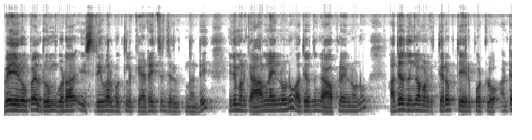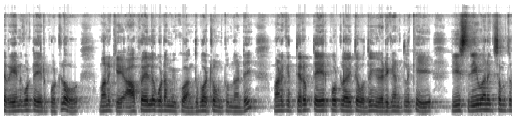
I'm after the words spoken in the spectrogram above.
వెయ్యి రూపాయల రూమ్ కూడా ఈ శ్రీవారి భక్తులకు కేటాయించడం జరుగుతుందండి. ఇది మనకి ఆన్లైన్లోను అదేవిధంగా ఆఫ్లైన్లోను అదేవిధంగా మనకి తిరుపతి ఎయిర్పోర్ట్లో అంటే రేణిగుంట ఎయిర్పోర్ట్లో మనకి ఆఫ్లైన్లో కూడా మీకు అందుబాటులో ఉంటుందండి. మనకి తిరుపతి ఎయిర్పోర్ట్లో అయితే ఉదయం ఏడు గంటలకి ఈ శ్రీవానికి సముద్ర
